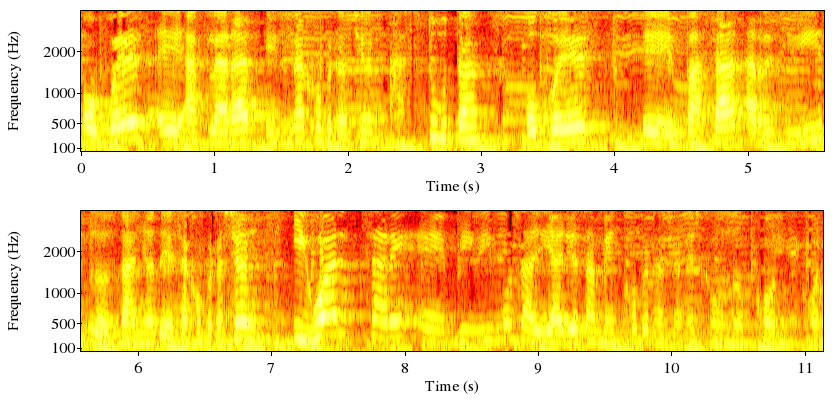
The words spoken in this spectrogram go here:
o puedes eh, aclarar en una conversación astuta o puedes eh, pasar a recibir los daños de esa conversación. Igual, Sare, eh, vivimos a diario también conversaciones con, con, con,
